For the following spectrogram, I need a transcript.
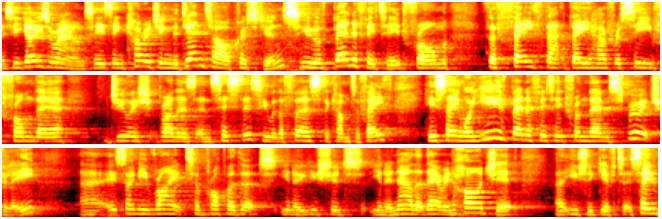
as he goes around, he's encouraging the Gentile Christians who have benefited from the faith that they have received from their Jewish brothers and sisters who were the first to come to faith. He's saying, Well, you've benefited from them spiritually. Uh, it's only right and proper that you know you should you know now that they're in hardship uh, you should give to so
